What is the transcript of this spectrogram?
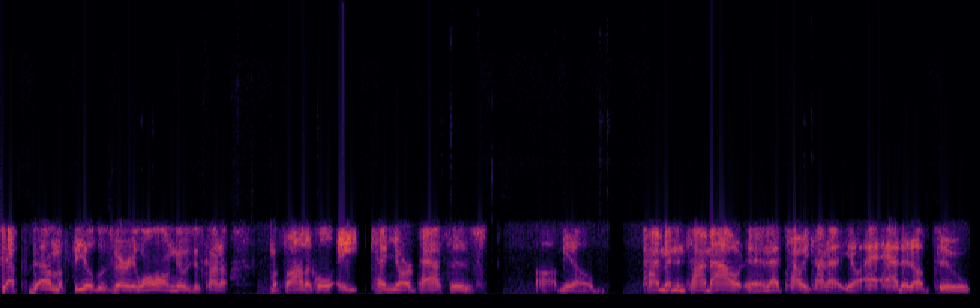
depth down the field was very long. It was just kind of methodical eight, ten yard passes, um, you know, time in and time out, and that's how he kind of, you know, added up to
